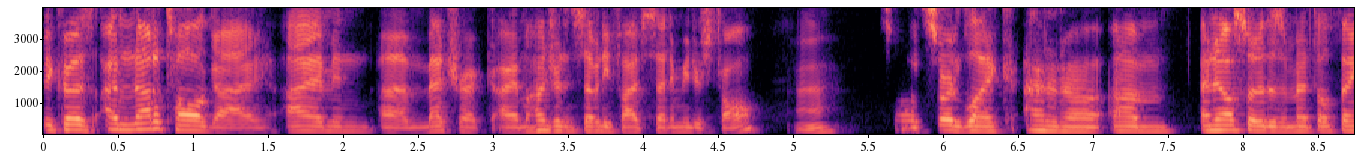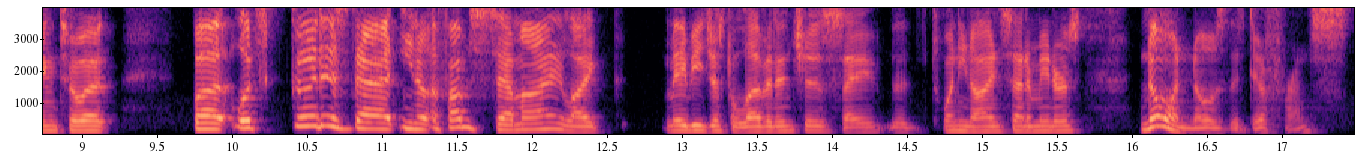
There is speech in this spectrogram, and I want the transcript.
because I'm not a tall guy. I am in uh, metric. I am 175 centimeters tall. Huh? So it's sort of like I don't know. Um, and also there's a mental thing to it. But what's good is that you know if I'm semi, like maybe just 11 inches, say the 29 centimeters, no one knows the difference.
